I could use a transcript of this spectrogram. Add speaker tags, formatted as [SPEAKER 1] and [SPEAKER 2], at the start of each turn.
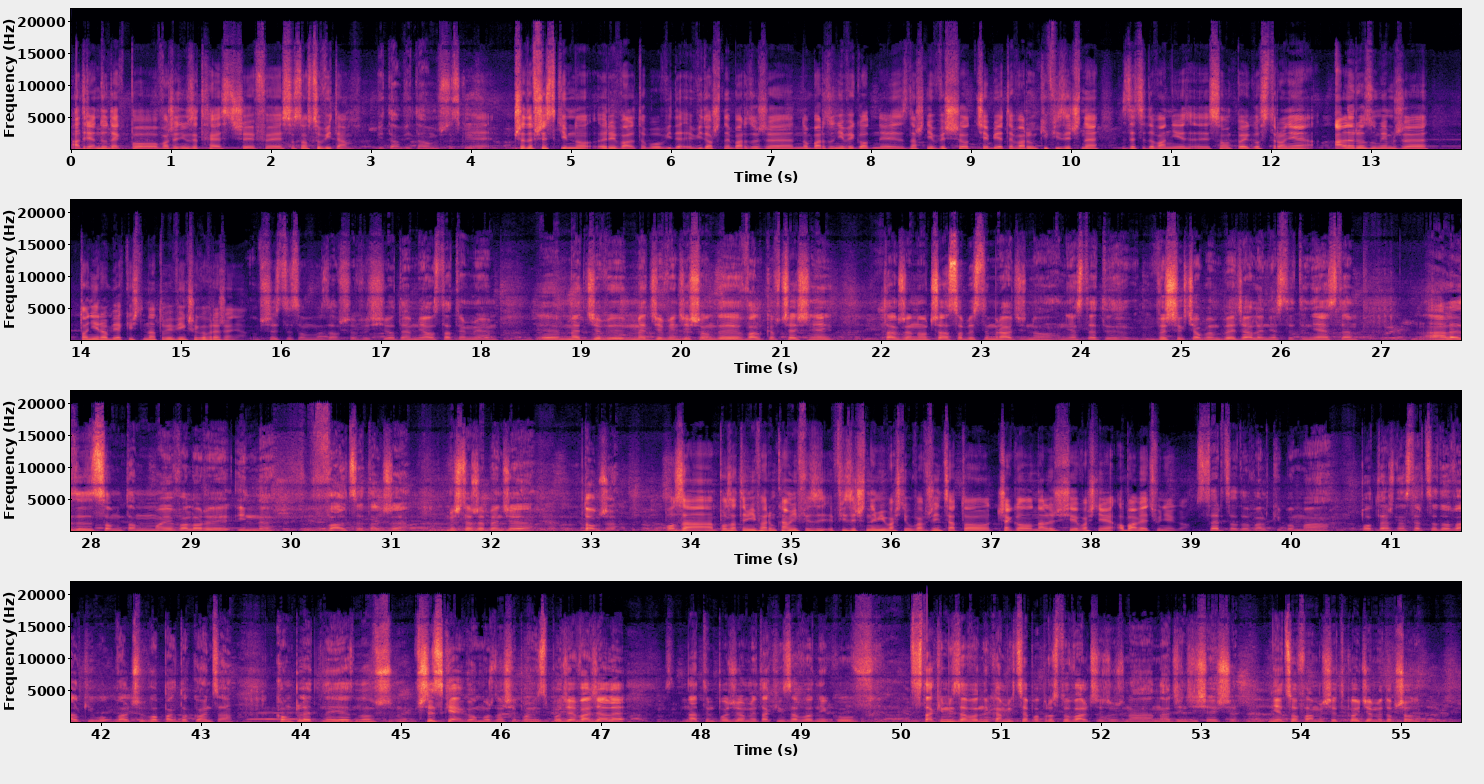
[SPEAKER 1] Adrian Dudek po ważeniu ZHS3 w Sosnowcu, witam.
[SPEAKER 2] Witam, witam wszystkich.
[SPEAKER 1] E, Przede wszystkim, no, rywal to było widoczne bardzo, że no, bardzo niewygodny, znacznie wyższy od ciebie, te warunki fizyczne zdecydowanie e, są po jego stronie, ale rozumiem, że to nie robi jakiegoś na tobie większego wrażenia.
[SPEAKER 2] Wszyscy są zawsze wyżsi ode mnie. Ostatnio miałem e, metr dziewię- metr 90 e, walkę wcześniej, także no, trzeba sobie z tym radzić. No, niestety wyższy chciałbym być, ale niestety nie jestem. No, ale są tam moje walory inne w walce, także myślę, że będzie dobrze.
[SPEAKER 1] Poza, poza tymi warunkami fizy- fizycznymi właśnie u Wawrzyńca, to czego należy się właśnie obawiać u niego?
[SPEAKER 2] Serca do walki, bo ma potężne serce do walki, walczy chłopak do końca, kompletny jest. No, wsz- wszystkiego można się po nim spodziewać, ale na tym poziomie takich zawodników, z takimi zawodnikami chcę po prostu walczyć już na, na dzień dzisiejszy. Nie cofamy się, tylko idziemy do przodu.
